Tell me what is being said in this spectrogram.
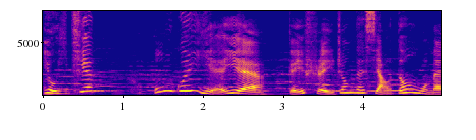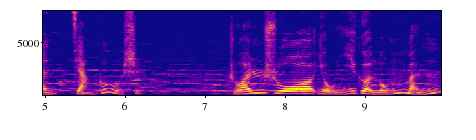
有一天，乌龟爷爷给水中的小动物们讲故事。传说有一个龙门，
